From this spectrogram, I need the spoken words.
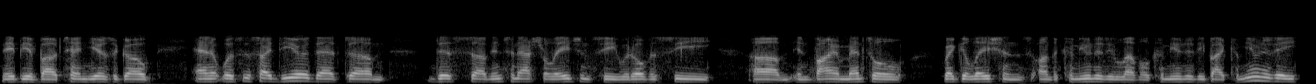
maybe about 10 years ago, and it was this idea that um, this uh, international agency would oversee um, environmental regulations on the community level, community by community,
